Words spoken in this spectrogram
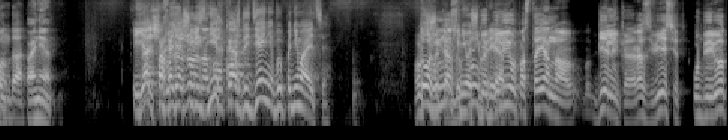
балкон, да. Понятно. И я, Значит, проходя через них балкон. каждый день, вы понимаете. В общем, тоже у меня как бы не очень супруга приятно. белье постоянно беленькое развесит, уберет,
